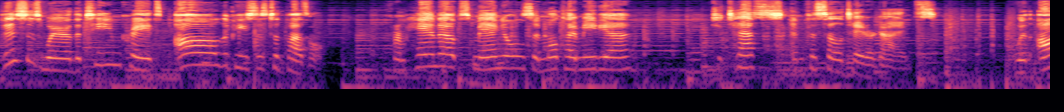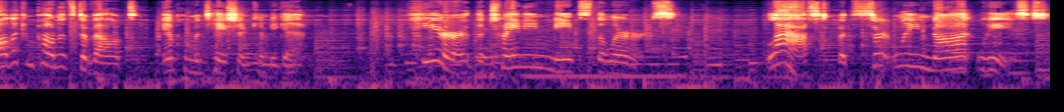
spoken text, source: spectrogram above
This is where the team creates all the pieces to the puzzle, from handouts, manuals, and multimedia to tests and facilitator guides. With all the components developed, implementation can begin. Here, the training meets the learners. Last, but certainly not least,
